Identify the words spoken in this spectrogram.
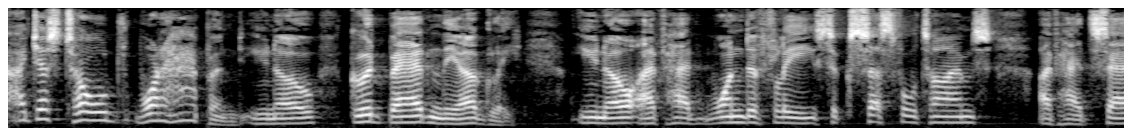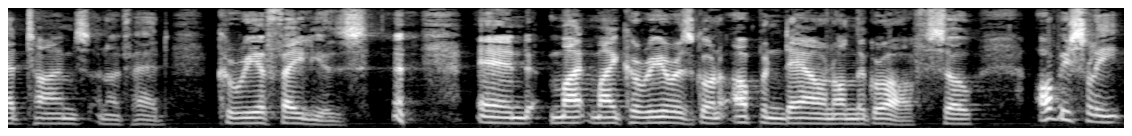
I just told what happened, you know, good, bad, and the ugly. You know, I've had wonderfully successful times, I've had sad times, and I've had career failures. and my, my career has gone up and down on the graph. So obviously,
